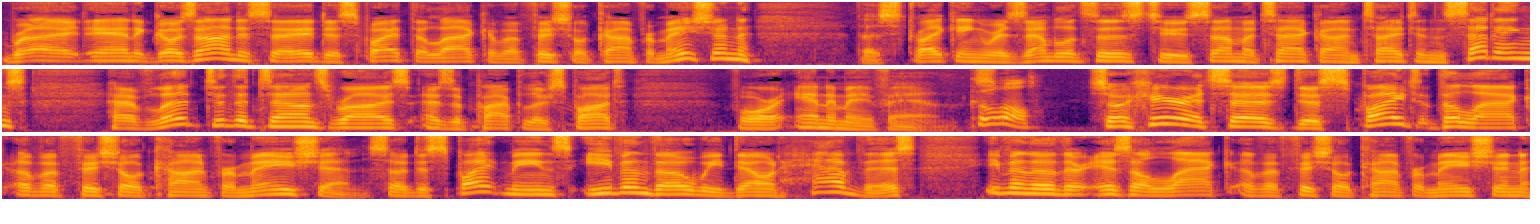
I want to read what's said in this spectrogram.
Right, and it goes on to say despite the lack of official confirmation, the striking resemblances to some Attack on Titan settings have led to the town's rise as a popular spot for anime fans. Cool. So here it says, despite the lack of official confirmation. So, despite means even though we don't have this, even though there is a lack of official confirmation,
